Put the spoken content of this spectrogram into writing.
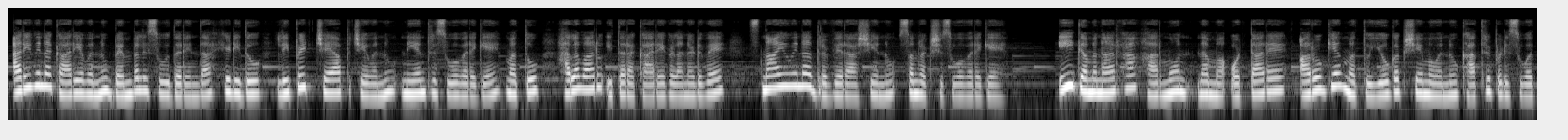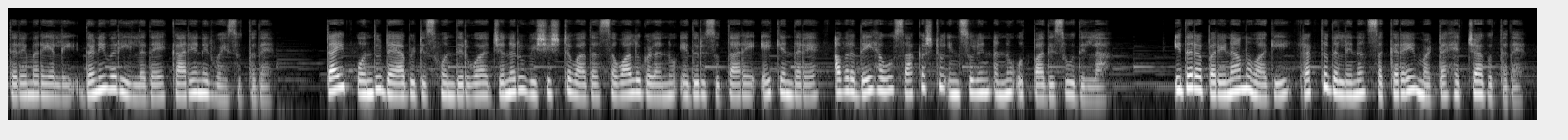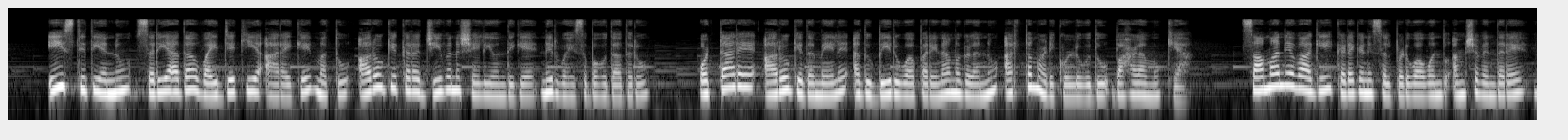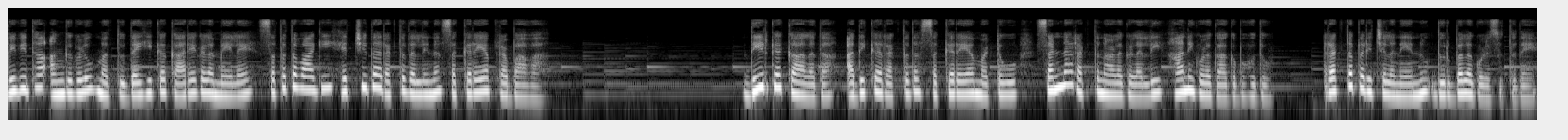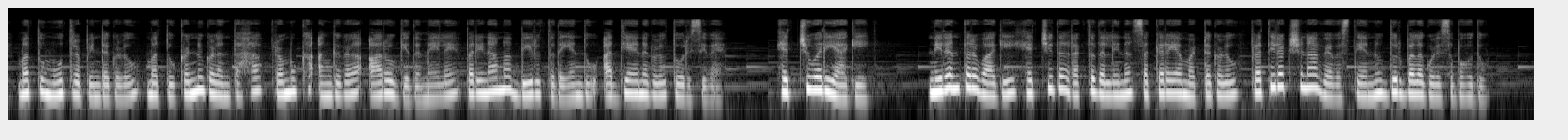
ಅರಿವಿನ ಕಾರ್ಯವನ್ನು ಬೆಂಬಲಿಸುವುದರಿಂದ ಹಿಡಿದು ಲಿಪಿಡ್ ಚಯಾಪಚಯವನ್ನು ನಿಯಂತ್ರಿಸುವವರೆಗೆ ಮತ್ತು ಹಲವಾರು ಇತರ ಕಾರ್ಯಗಳ ನಡುವೆ ಸ್ನಾಯುವಿನ ದ್ರವ್ಯರಾಶಿಯನ್ನು ಸಂರಕ್ಷಿಸುವವರೆಗೆ. ಈ ಗಮನಾರ್ಹ ಹಾರ್ಮೋನ್ ನಮ್ಮ ಒಟ್ಟಾರೆ ಆರೋಗ್ಯ ಮತ್ತು ಯೋಗಕ್ಷೇಮವನ್ನು ಖಾತ್ರಿಪಡಿಸುವ ತೆರೆಮರೆಯಲ್ಲಿ ದಣಿವರಿಯಿಲ್ಲದೆ ಕಾರ್ಯನಿರ್ವಹಿಸುತ್ತದೆ. ಟೈಪ್ ಒಂದು ಡಯಾಬಿಟಿಸ್ ಹೊಂದಿರುವ ಜನರು ವಿಶಿಷ್ಟವಾದ ಸವಾಲುಗಳನ್ನು ಎದುರಿಸುತ್ತಾರೆ, ಏಕೆಂದರೆ ಅವರ ದೇಹವು ಸಾಕಷ್ಟು ಇನ್ಸುಲಿನ್ ಅನ್ನು ಉತ್ಪಾದಿಸುವುದಿಲ್ಲ. ಇದರ ಪರಿಣಾಮವಾಗಿ ರಕ್ತದಲ್ಲಿನ ಸಕ್ಕರೆ ಮಟ್ಟ ಹೆಚ್ಚಾಗುತ್ತದೆ. ಈ ಸ್ಥಿತಿಯನ್ನು ಸರಿಯಾದ ವೈದ್ಯಕೀಯ ಆರೈಕೆ ಮತ್ತು ಆರೋಗ್ಯಕರ ಜೀವನ ಶೈಲಿಯೊಂದಿಗೆ ನಿರ್ವಹಿಸಬಹುದಾದರೂ, ಒಟ್ಟಾರೆ ಆರೋಗ್ಯದ ಮೇಲೆ ಅದು ಬೀರುವ ಪರಿಣಾಮಗಳನ್ನು ಅರ್ಥಮಾಡಿಕೊಳ್ಳುವುದು ಬಹಳ ಮುಖ್ಯ. ಸಾಮಾನ್ಯವಾಗಿ ಕಡೆಗಣಿಸಲ್ಪಡುವ ಒಂದು ಅಂಶವೆಂದರೆ ವಿವಿಧ ಅಂಗಗಳು ಮತ್ತು ದೈಹಿಕ ಕಾರ್ಯಗಳ ಮೇಲೆ ಸತತವಾಗಿ ಹೆಚ್ಚಿದ ರಕ್ತದಲ್ಲಿನ ಸಕ್ಕರೆಯ ಪ್ರಭಾವ. ದೀರ್ಘಕಾಲದ ಅಧಿಕ ರಕ್ತದ ಸಕ್ಕರೆಯ ಮಟ್ಟವು ಸಣ್ಣ ರಕ್ತನಾಳಗಳಲ್ಲಿ ಹಾನಿಗೊಳಗಾಗಬಹುದು. ರಕ್ತ ಪರಿಚಲನೆಯನ್ನು ದುರ್ಬಲಗೊಳಿಸುತ್ತದೆ ಮತ್ತು ಮೂತ್ರಪಿಂಡಗಳು ಮತ್ತು ಕಣ್ಣುಗಳಂತಹ ಪ್ರಮುಖ ಅಂಗಗಳ ಆರೋಗ್ಯದ ಮೇಲೆ ಪರಿಣಾಮ ಬೀರುತ್ತದೆ ಎಂದು ಅಧ್ಯಯನಗಳು ತೋರಿಸಿವೆ. ಹೆಚ್ಚುವರಿಯಾಗಿ ನಿರಂತರವಾಗಿ ಹೆಚ್ಚಿದ ರಕ್ತದಲ್ಲಿನ ಸಕ್ಕರೆಯ ಮಟ್ಟಗಳು ಪ್ರತಿರಕ್ಷಣಾ ವ್ಯವಸ್ಥೆಯನ್ನು ದುರ್ಬಲಗೊಳಿಸಬಹುದು.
